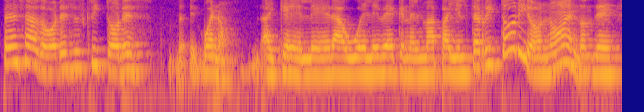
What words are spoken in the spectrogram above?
pensadores, escritores. Eh, bueno, hay que leer a Huelebeck en el mapa y el territorio, ¿no? En donde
